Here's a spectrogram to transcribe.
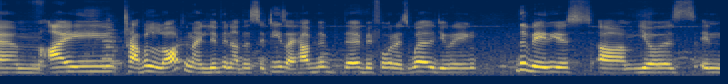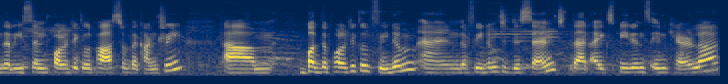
Um, I travel a lot and I live in other cities. I have lived there before as well during the various um, years in the recent political past of the country. Um, but the political freedom and the freedom to dissent that I experience in Kerala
